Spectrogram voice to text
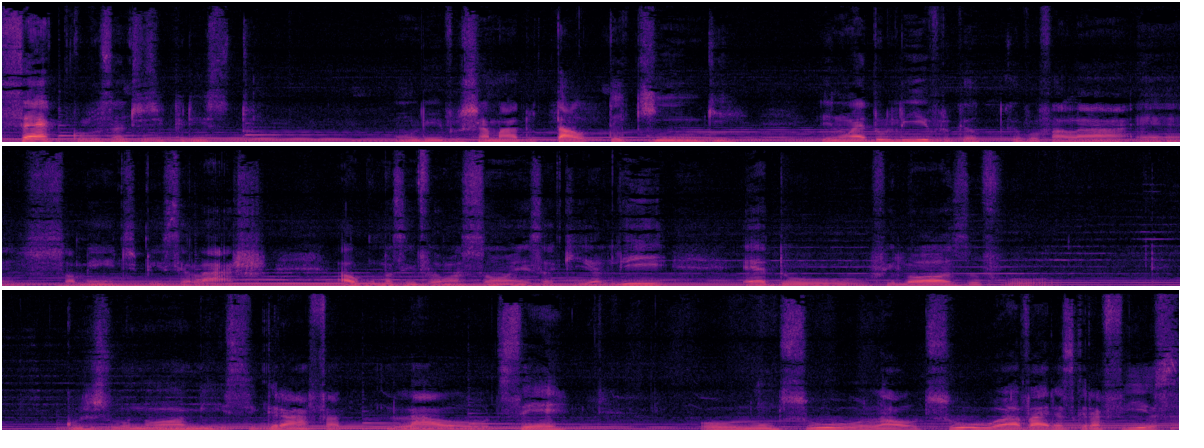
séculos antes de Cristo, um livro chamado Tao Te Ching. E não é do livro que eu, que eu vou falar, é somente pincelar algumas informações aqui e ali. É do filósofo cujo nome se grafa Lao Tse, ou Lun Su, ou Lao Tzu, há várias grafias.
